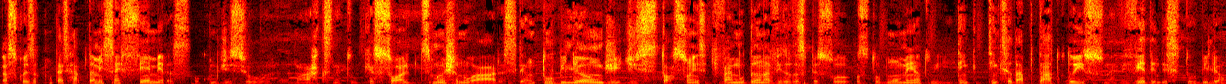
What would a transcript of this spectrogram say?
as coisas acontecem rapidamente, são efêmeras. Ou como disse o, o Marx, né? Tudo que é sólido desmancha no ar. assim, tem um turbilhão de, de situações que vai mudando a vida das pessoas a todo momento e tem, que- tem que se adaptar a tudo isso, né? Viver dentro desse turbilhão.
